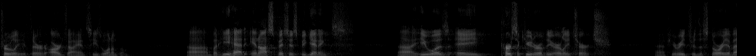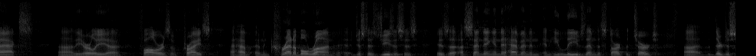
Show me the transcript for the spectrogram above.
truly. If there are giants, he's one of them. Uh, but he had inauspicious beginnings. Uh, he was a persecutor of the early church. Uh, if you read through the story of Acts, uh, the early followers of Christ have an incredible run, just as Jesus is, is uh, ascending into heaven and, and he leaves them to start the church. Uh, they're just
